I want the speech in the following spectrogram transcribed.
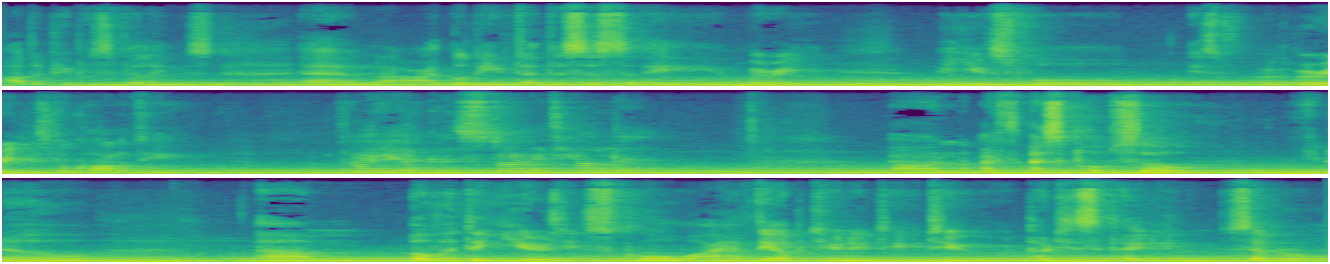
other people's feelings, and I believe that this is a very useful, is a very useful quality. for Are you a good storyteller? Um, I, I suppose so. You know, um, over the years in school, I have the opportunity to participate in several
